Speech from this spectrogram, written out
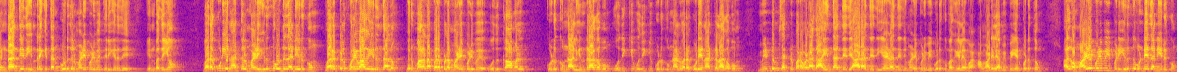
ரெண்டாம் தேதி இன்றைக்குத்தான் கூடுதல் மழைப்பொழிவு தெரிகிறது என்பதையும் வரக்கூடிய நாட்கள் மழை இருந்து கொண்டுதான் இருக்கும். பரப்பில் குறைவாக இருந்தாலும் பெரும்பாலான பரப்பில் மழைப்பொழிவு ஒதுக்காமல் கொடுக்கும் நாள் இன்றாகவும் ஒதுக்கி ஒதுக்கி கொடுக்கும் நாள் வரக்கூடிய நாட்களாகவும் மீண்டும் சற்று பரவலாக ஐந்தாம் தேதி ஆறாம் தேதி ஏழாம் தேதி மழைப்பொழிவை கொடுக்கும் வகையில் வானிலை அமைப்பை ஏற்படுத்தும். ஆக மழைப்பொழிவு இப்படி இருந்து கொண்டே தான் இருக்கும்.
